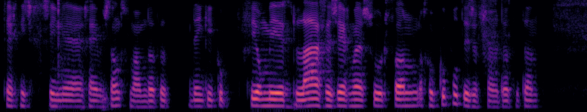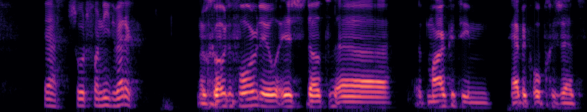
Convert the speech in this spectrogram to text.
technisch gezien uh, geen verstand van, maar omdat het denk ik op veel meer lagen, zeg maar, soort van gekoppeld is of zo. Dat het dan, ja, soort van niet werkt. Het grote voordeel is dat uh, het marketing heb ik opgezet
